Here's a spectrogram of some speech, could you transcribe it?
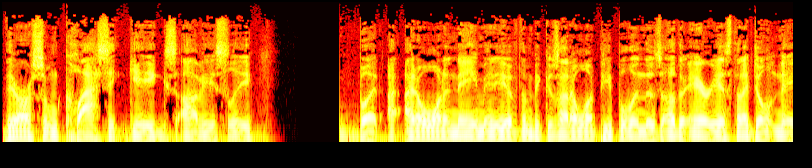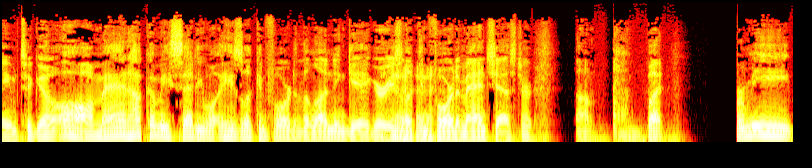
there are some classic gigs, obviously. But I, I don't want to name any of them because I don't want people in those other areas that I don't name to go. Oh man, how come he said he wa- he's looking forward to the London gig or he's looking forward to Manchester? Um, but for me,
